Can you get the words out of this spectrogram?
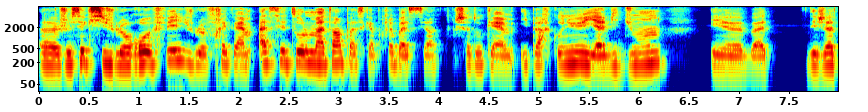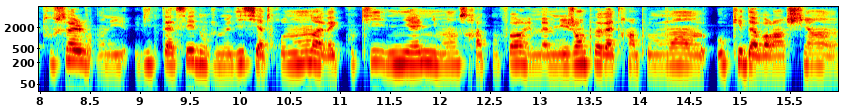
je sais que si je le refais, je le ferai quand même assez tôt le matin parce qu'après bah, c'est un château quand même hyper connu et il y a vite du monde et bah déjà tout seul, on est vite tassé, donc je me dis s'il y a trop de monde avec Cookie, ni elle ni moi on sera confort et même les gens peuvent être un peu moins euh, ok d'avoir un chien euh,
